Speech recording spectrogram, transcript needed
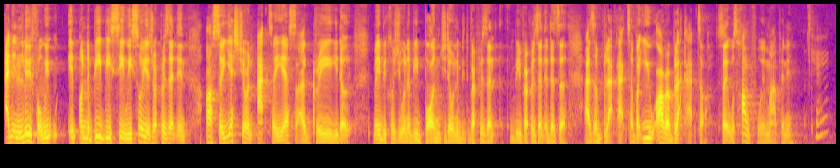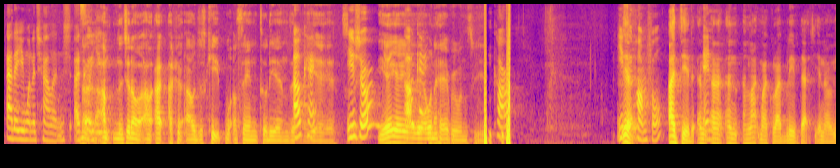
and in Luther, we in, on the BBC, we saw you as representing us. So yes, you're an actor. Yes, I agree. You don't maybe because you want to be Bond, you don't want to be represent be represented as a as a black actor, but you are a black actor. So it was harmful, in my opinion. Okay. Ade, you want to challenge? I saw No, you. I'm, do you know, I, I, I can, I'll just keep what I'm saying until the end. Okay. Yeah, yeah. You sure? Yeah, yeah, yeah. Okay. yeah. I want to hear everyone's view. Karl? You said harmful. I did, and, And- and, and, and like Michael, I believe that you know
